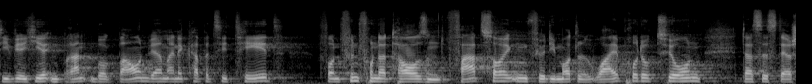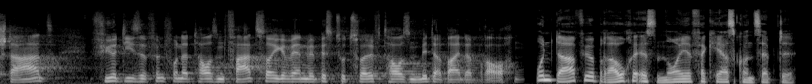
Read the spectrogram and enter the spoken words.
die wir hier in Brandenburg bauen. Wir haben eine Kapazität von 500.000 Fahrzeugen für die Model Y-Produktion. Das ist der Start. Für diese 500.000 Fahrzeuge werden wir bis zu 12.000 Mitarbeiter brauchen. Und dafür brauche es neue Verkehrskonzepte.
